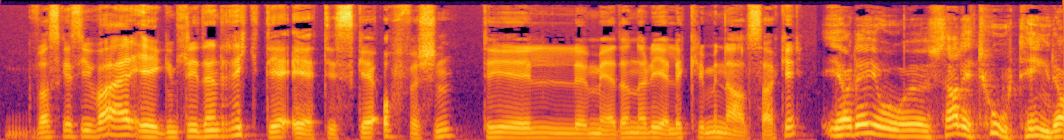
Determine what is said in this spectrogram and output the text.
Hva skal jeg si, hva er egentlig den riktige etiske offersen til media når det gjelder kriminalsaker? Ja, det er jo særlig to ting da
